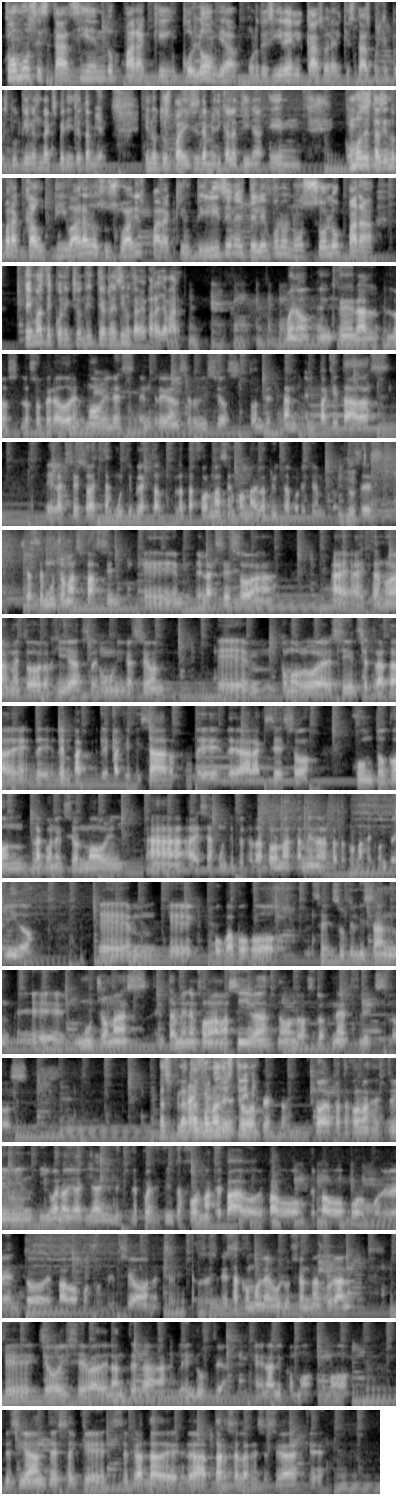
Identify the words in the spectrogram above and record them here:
¿Cómo se está haciendo para que en Colombia, por decir el caso en el que estás, porque pues tú tienes una experiencia también en otros países de América Latina, em, ¿cómo se está haciendo para cautivar a los usuarios para que utilicen el teléfono no solo para temas de conexión de Internet, sino también para llamar? Bueno, en general los, los operadores móviles entregan servicios donde están empaquetadas el acceso a estas múltiples plataformas en forma gratuita, por ejemplo. Entonces, se hace mucho más fácil eh, el acceso a, a, estas nuevas metodologías de comunicación. Eh, como vuelvo a decir, se trata de, de, paquetizar, de, dar acceso junto con la conexión móvil a, a esas múltiples plataformas, también a las plataformas de contenido. Em, que poco a poco se, utilizan eh, mucho más eh, también en forma masiva, ¿no? los, los Netflix, los... Las plataformas de streaming. todas las plataformas de streaming y bueno, y hay, después distintas formas de pago, de pago, de pago por, por evento, de pago por suscripción, etc. Entonces, esa es como la evolución natural que, que hoy lleva adelante la, la, industria en general y como, como decía antes, hay que, se trata de, adaptarse a las necesidades que,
